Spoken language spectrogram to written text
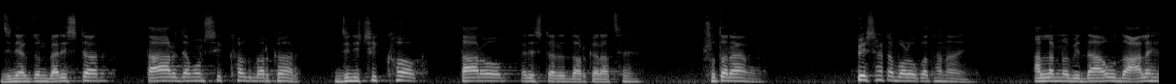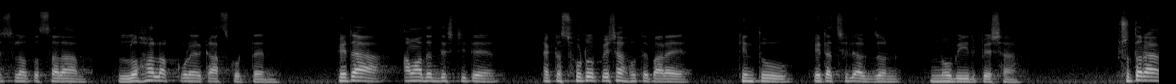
যিনি একজন ব্যারিস্টার তার যেমন শিক্ষক দরকার, যিনি শিক্ষক, তারও ব্যারিস্টারের দরকার আছে। সুতরাং পেশাটা বড় কথা নয়। আল্লাহ নবী দাউদ আলহিসাল্লাম লোহা লক্করের কাজ করতেন। এটা আমাদের দৃষ্টিতে একটা ছোট পেশা হতে পারে। কিন্তু এটা ছিল একজন নবীর পেশা। সুতরাং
